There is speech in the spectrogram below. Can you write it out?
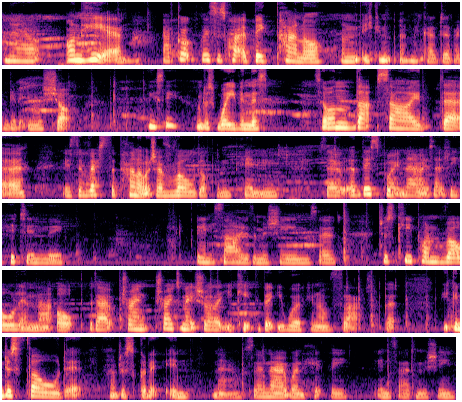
Now on here I've got this is quite a big panel and you can I think I don't know if I can get it in the shot. You see? I'm just waving this so on that side there is the rest of the panel which I've rolled up and pinned. So at this point now it's actually hitting the inside of the machine. So just keep on rolling that up without trying trying to make sure that you keep the bit you're working on flat. But you can just fold it. I've just got it in now. So now it won't hit the inside of the machine.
